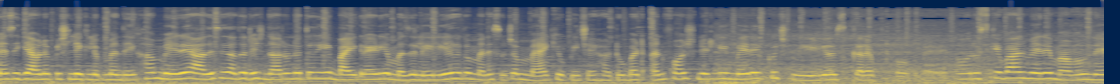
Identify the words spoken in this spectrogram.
जैसे कि आपने पिछले क्लिप में देखा, मेरे आधे से ज़्यादा रिश्तेदारों ने तो ये बाइक राइड के मज़े ले लिए थे तो मैंने सोचा मैं क्यों पीछे हटूँ? बट अनफॉर्चुनेटली मेरे कुछ वीडियोस करप्ट हो गए। और उसके बाद मेरे मामू ने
